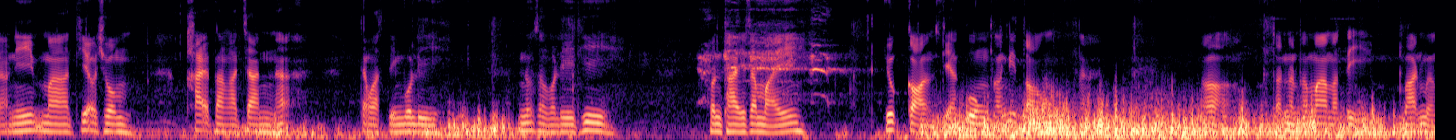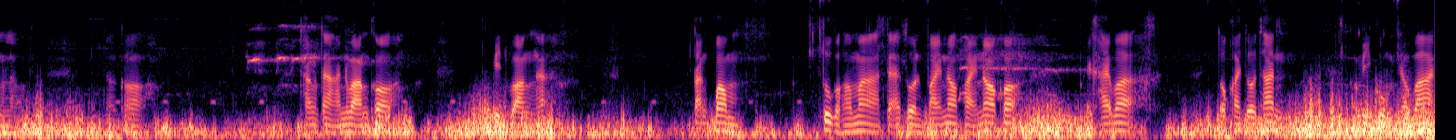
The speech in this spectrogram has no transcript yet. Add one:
ณะนี้มาเที่ยวชมค่ายบางอาจันนะฮะจังหวัดสิงห์บุรีอนุสาวรีย์ที่คนไทยสมัยยุคก่อนเสียกรุงครั้งที่สองนะก็ตอนนั้นพม่ามาตีบ้านเมืองเรา แล้วก็ ทางทหารวังก็ปิดวังฮะตั้งป้อมสู้กับพม่า แต่ส่วนฝ่ายนอกฝ่ายนอกก็คล้ายๆว่าตกใครตัวท่านก็มีกลุ่มชาวบ้าน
